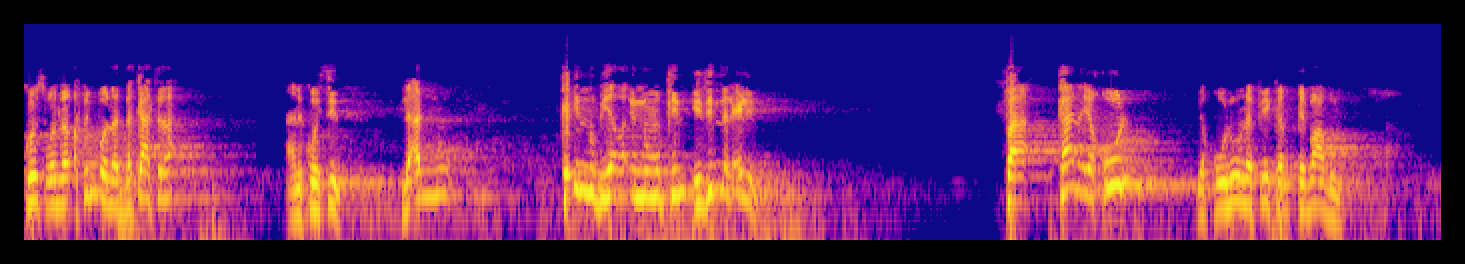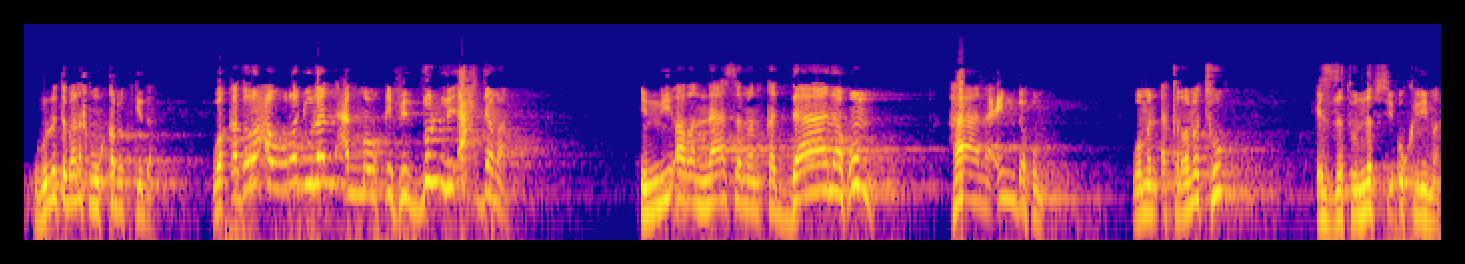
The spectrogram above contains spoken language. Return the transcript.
كويس ولا الأطباء ولا الدكاترة. يعني كويسين. لأنه كأنه بيرى أنه ممكن يذل العلم. فكان يقول يقولون فيك انقباض. يقول أنت بالك منقبض كده. وقد رأوا رجلا عن موقف الذل أحجم. إني أرى الناس من قد دانهم هان عندهم. ومن أكرمته عزة النفس أكرمه.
